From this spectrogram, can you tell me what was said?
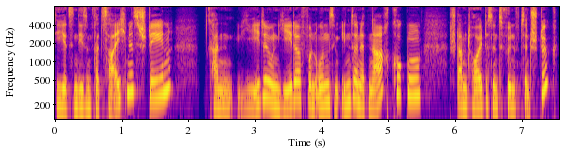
die jetzt in diesem Verzeichnis stehen, kann jede und jeder von uns im Internet nachgucken. Stand heute sind es 15 Stück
